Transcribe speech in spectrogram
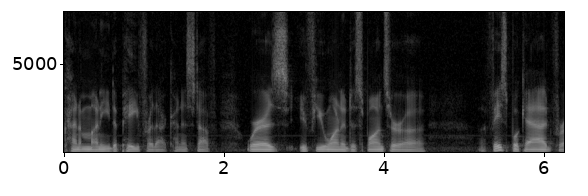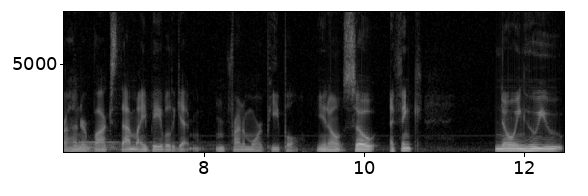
kind of money to pay for that kind of stuff. Whereas if you wanted to sponsor a, a Facebook ad for a hundred bucks, that might be able to get in front of more people. You know, so I think knowing who you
